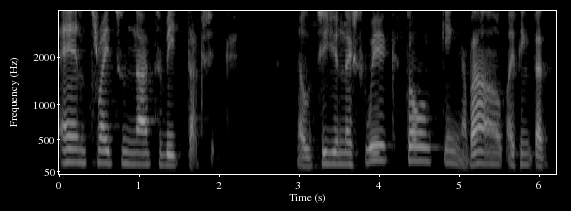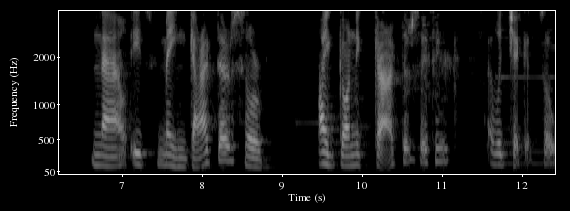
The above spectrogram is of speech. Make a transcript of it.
and try to not to be toxic. I'll see you next week talking about I think that now it's main characters or iconic characters I think. I will check it. So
